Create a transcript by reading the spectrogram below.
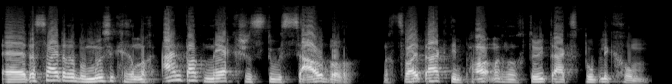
Äh, das sagt er über Musiker, nach einem Tag merkst du es du selber, nach zwei Tagen dein Partner, nach drei Tagen das Publikum.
